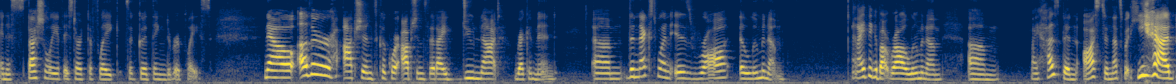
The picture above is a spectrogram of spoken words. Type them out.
and especially if they start to flake, it's a good thing to replace. Now, other options, cookware options that I do not recommend. Um, the next one is raw aluminum. And I think about raw aluminum. Um, my husband Austin, that's what he had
